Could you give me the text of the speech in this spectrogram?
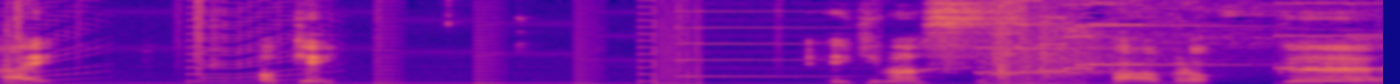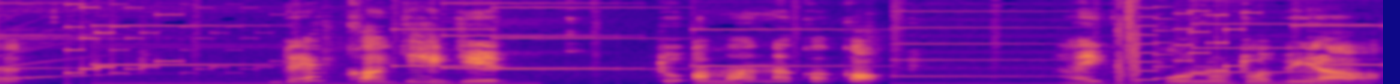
はい。オッケー。いきます。パワーブロック。で、鍵ゲット。あ、真ん中か。はい、ここの扉。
